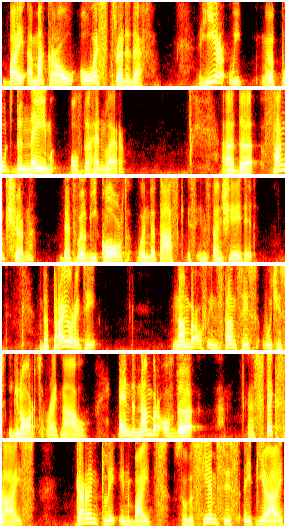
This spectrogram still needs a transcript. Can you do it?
by a macro os thread def. Here we uh, put the name of the handler. Uh, the function that will be called when the task is instantiated, the priority, number of instances which is ignored right now, and the number of the uh, stack size currently in bytes. So the CMSIS API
